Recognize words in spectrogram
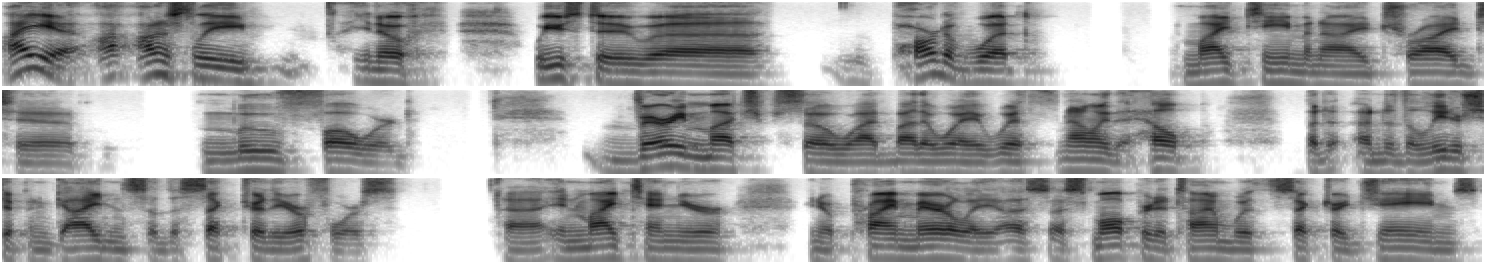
I, uh, I honestly, you know, we used to uh, part of what my team and I tried to move forward, very much so. By the way, with not only the help but under the leadership and guidance of the Secretary of the Air Force. Uh, in my tenure, you know, primarily a, a, small period of time with Secretary James,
